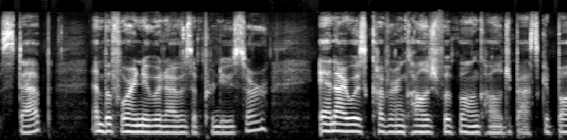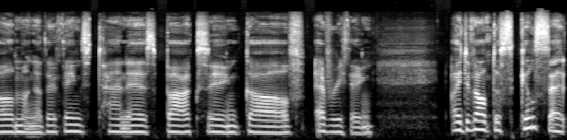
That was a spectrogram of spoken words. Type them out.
step. And before I knew it, I was a producer. And I was covering college football and college basketball, among other things tennis, boxing, golf, everything. I developed a skill set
